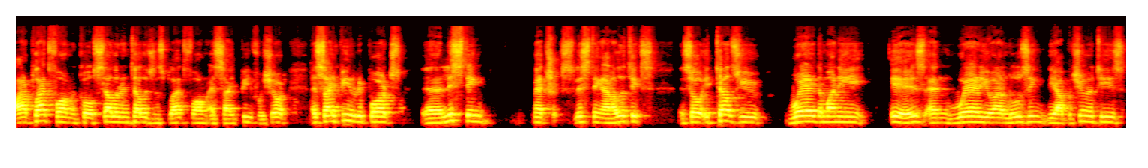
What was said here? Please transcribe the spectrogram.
our platform called Seller Intelligence Platform (SIP) for short. SIP reports uh, listing metrics, listing analytics so it tells you where the money is and where you are losing the opportunities.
